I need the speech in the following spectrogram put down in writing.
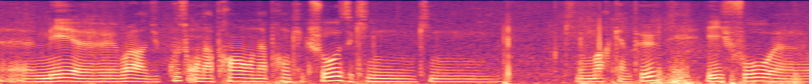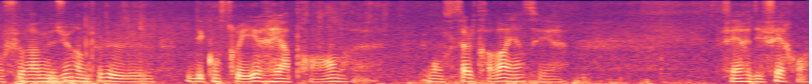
Euh, mais euh, voilà, du coup, on apprend, on apprend quelque chose qui nous, qui nous, qui nous marque un peu. Et il faut, euh, au fur et à mesure, un peu le, déconstruire, réapprendre. Bon, c'est ça le travail, hein, c'est faire et défaire, quoi.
